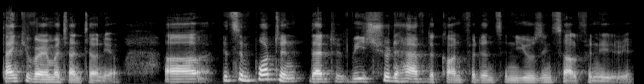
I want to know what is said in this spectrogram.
Thank you very much, Antonio. Uh, it's important that we should have the confidence in using sulfonylurea.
